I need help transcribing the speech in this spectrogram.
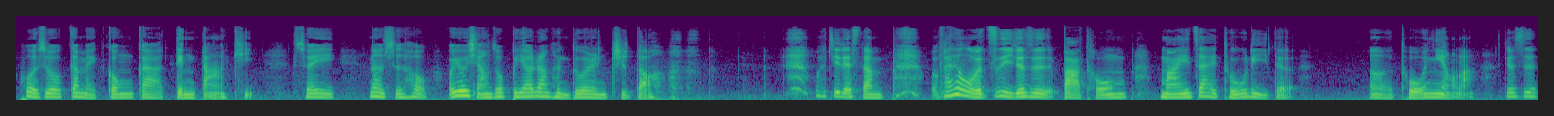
或者说敢会讲甲叮当去。所以那时候我又想说，不要让很多人知道。我记得三，反正我自己就是把头埋在土里的，呃，鸵鸟啦。就是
